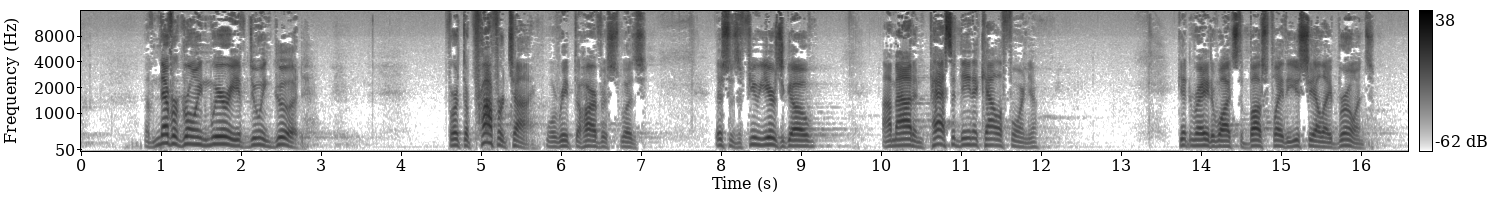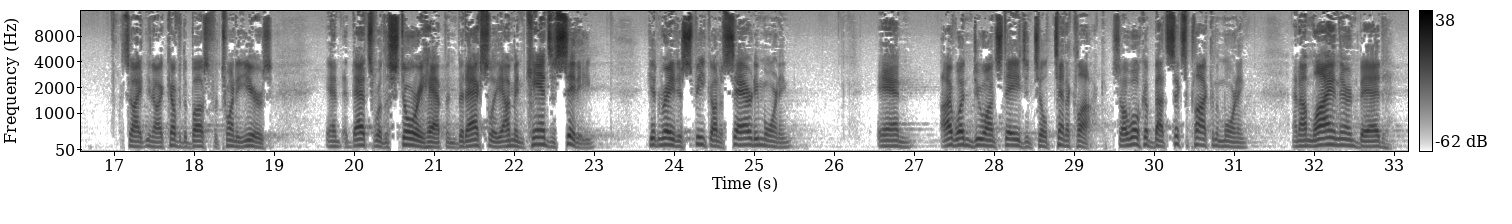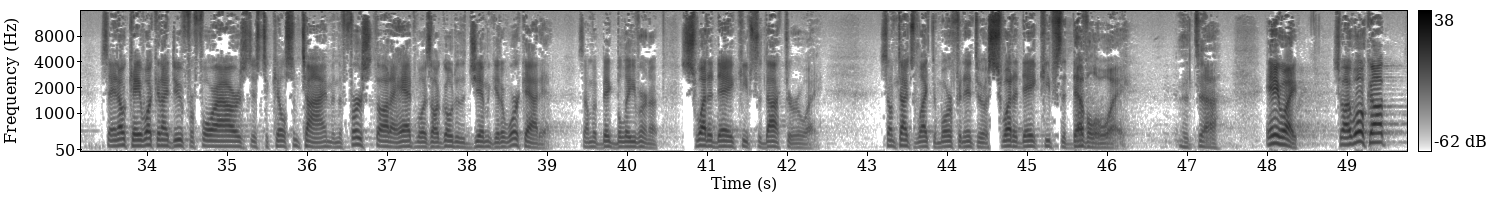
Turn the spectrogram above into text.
of never growing weary of doing good. For at the proper time, we'll reap the harvest was this was a few years ago. I'm out in Pasadena, California, getting ready to watch the Buffs play the UCLA Bruins. So I, you know, I covered the Buffs for 20 years, and that's where the story happened. But actually, I'm in Kansas City, getting ready to speak on a Saturday morning, and I wasn't due on stage until 10 o'clock. So I woke up about 6 o'clock in the morning, and I'm lying there in bed saying, okay, what can I do for four hours just to kill some time? And the first thought I had was, I'll go to the gym and get a workout in. So I'm a big believer in a sweat a day keeps the doctor away. Sometimes we like to morph it into a sweat a day keeps the devil away. But, uh, anyway, so I woke up,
